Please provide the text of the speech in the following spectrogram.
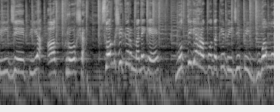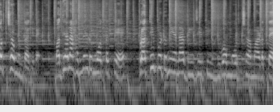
ಬಿಜೆಪಿಯ ಆಕ್ರೋಶ. ಸೋಮಶೇಖರ್ ಮನೆಗೆ ಮುತ್ತಿಗೆ ಹಾಕುವುದಕ್ಕೆ ಬಿಜೆಪಿ ಯುವ ಮೋರ್ಚಾ ಮುಂದಾಗಿದೆ. ಮಧ್ಯಾಹ್ನ ಹನ್ನೆರಡು ಮೂವತ್ತಕ್ಕೆ ಪ್ರತಿಭಟನೆಯನ್ನ ಬಿಜೆಪಿ ಯುವ ಮೋರ್ಚಾ ಮಾಡುತ್ತೆ.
